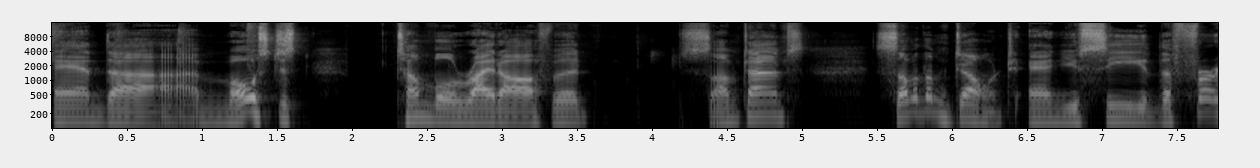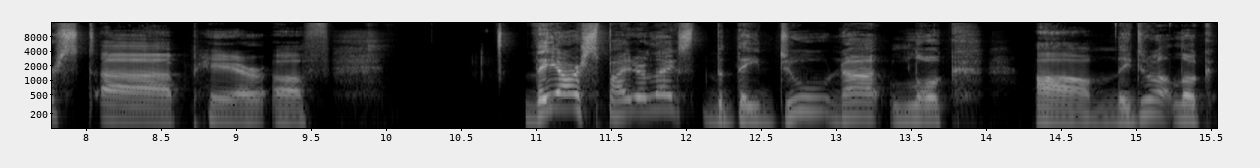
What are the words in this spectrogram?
and uh, most just tumble right off. But sometimes some of them don't, and you see the first uh, pair of they are spider legs, but they do not look um they do not look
